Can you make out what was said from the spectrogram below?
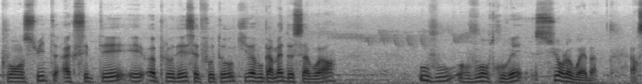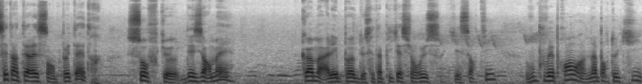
pour ensuite accepter et uploader cette photo qui va vous permettre de savoir où vous vous retrouvez sur le web. Alors c'est intéressant peut-être, sauf que désormais, comme à l'époque de cette application russe qui est sortie, vous pouvez prendre n'importe qui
